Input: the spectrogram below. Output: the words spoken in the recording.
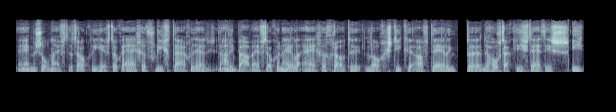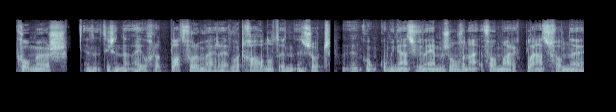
Amazon heeft het ook, die heeft ook eigen vliegtuigen. Ja, Alibaba heeft ook een hele eigen grote logistieke afdeling. de hoofdactiviteit is e-commerce. Het is een heel groot platform waar uh, wordt gehandeld. Een, een soort een combinatie van Amazon, van, van Marktplaats, van uh,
